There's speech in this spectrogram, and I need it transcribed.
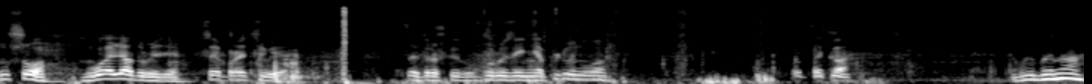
Ну що, вуаля, друзі, все працює. Це трошки кукурузиння плюнуло. От така глибина.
